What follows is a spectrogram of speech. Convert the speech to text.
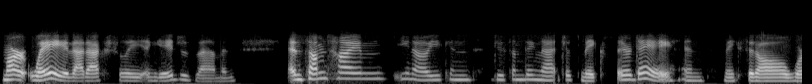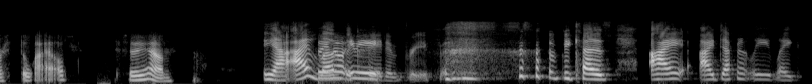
smart way that actually engages them and and sometimes you know you can do something that just makes their day and makes it all worth the while so yeah yeah i so, love you know, the Amy, creative brief because i i definitely like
